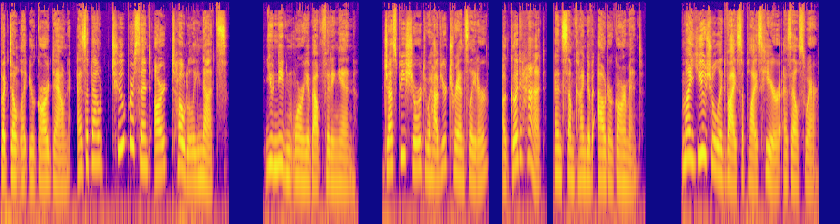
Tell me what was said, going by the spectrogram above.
But don't let your guard down, as about 2% are totally nuts. You needn't worry about fitting in. Just be sure to have your translator, a good hat, and some kind of outer garment. My usual advice applies here as elsewhere.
